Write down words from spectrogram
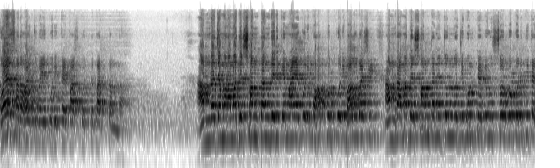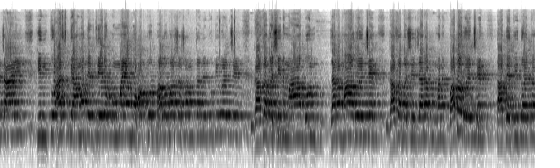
দয়া ছাড়া হয়তো বা এই পরীক্ষায় পাশ করতে পারতাম না। আমরা যেমন আমাদের সন্তানদেরকে মায়া করি, মহব্বত করি, ভালোবাসি, আমরা আমাদের সন্তানের জন্য জীবনটাকে উৎসর্গ করে দিতে চাই। কিন্তু আজকে আমাদের যে এরকম মায়া, মহব্বত, ভালোবাসা সন্তানের প্রতি রয়েছে, গাজাবাসীর মা বোন যারা মা রয়েছেন, গাজাবাসীর যারা মানে বাবা রয়েছেন, তাদের হৃদয়টা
